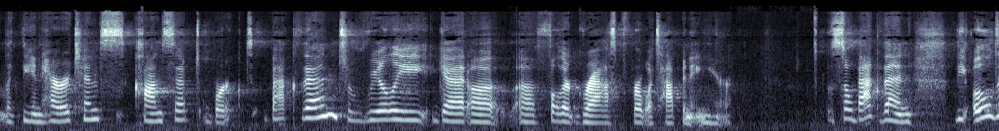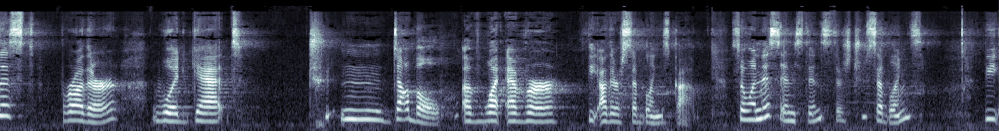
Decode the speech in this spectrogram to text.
like the inheritance concept worked back then to really get a, a fuller grasp for what's happening here. So back then, the oldest brother would get two, double of whatever the other siblings got. So in this instance, there's two siblings. The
